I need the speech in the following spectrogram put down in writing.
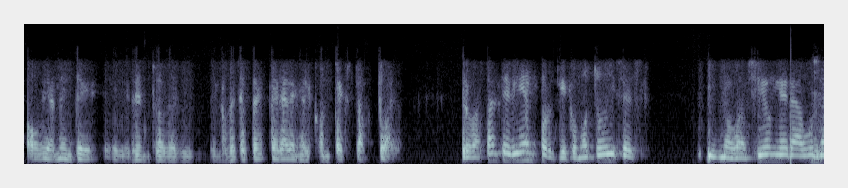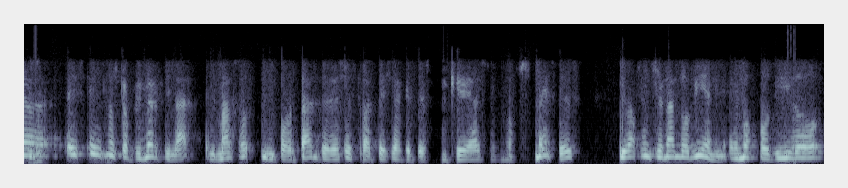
obviamente eh, dentro de lo que se puede esperar en el contexto actual. Pero bastante bien porque, como tú dices, innovación era una es, es nuestro primer pilar, el más importante de esa estrategia que te expliqué hace unos meses, y va funcionando bien. Hemos podido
